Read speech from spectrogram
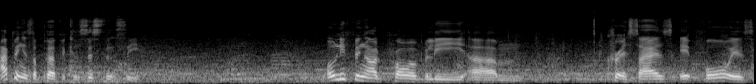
I think it's a perfect consistency. Only thing I'd probably um, criticize it for is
